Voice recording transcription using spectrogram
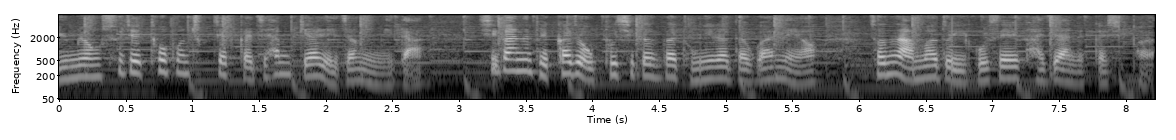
유명 수제 토본 축제까지 함께할 예정입니다. 시간은 백화점 오프 시간과 동일하다고 하네요. 저는 아마도 이곳에 가지 않을까 싶어요.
